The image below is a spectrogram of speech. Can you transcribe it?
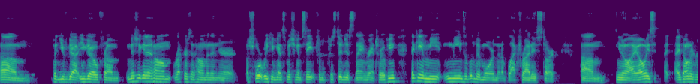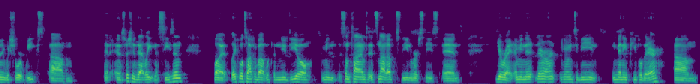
Um, but you've got you go from Michigan at home, Rutgers at home, and then you're a short week against Michigan State for the prestigious Land Grant Trophy. That game means a little bit more than a Black Friday start. Um, you know, I always I, I don't agree with short weeks, um, and, and especially that late in the season. But like we'll talk about with the new deal, I mean, sometimes it's not up to the universities, and you're right. I mean, there aren't going to be many people there, um,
